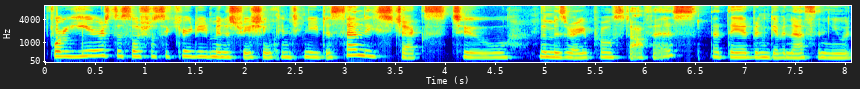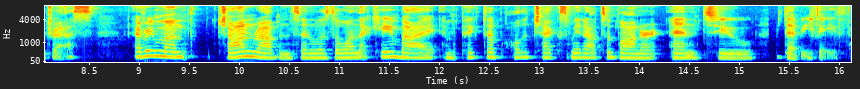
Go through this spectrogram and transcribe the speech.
For years, the Social Security Administration continued to send these checks to the Missouri Post Office that they had been given as a new address. Every month, John Robinson was the one that came by and picked up all the checks made out to Bonner and to Debbie Faith.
